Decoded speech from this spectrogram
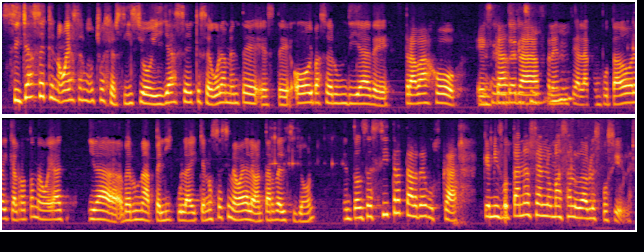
si ya sé que no voy a hacer mucho ejercicio y ya sé que seguramente este, hoy va a ser un día de trabajo en casa frente a la computadora y que al rato me voy a ir a ver una película y que no sé si me vaya a levantar del sillón. Entonces sí tratar de buscar que mis botanas sean lo más saludables posibles.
